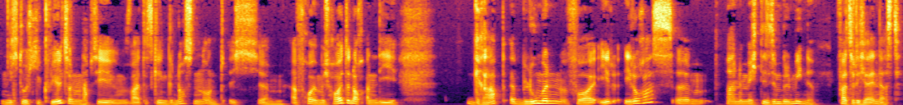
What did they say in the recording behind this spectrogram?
nicht durchgequält, sondern habe sie weitestgehend genossen und ich ähm, erfreue mich heute noch an die Grabblumen vor Edoras, ähm, war nämlich die Simbelmine, falls du dich erinnerst.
